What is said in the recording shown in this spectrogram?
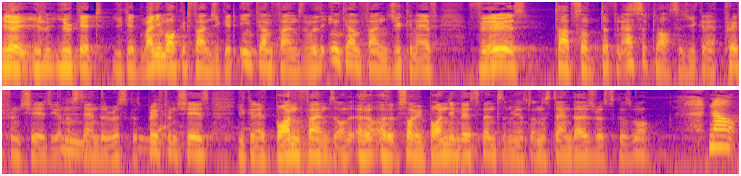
you know you, you get you get money market funds, you get income funds, and with income funds you can have various types of different asset classes. You can have preference shares. You mm. understand the risk of preference yeah. shares. You can have bond funds. On, uh, uh, sorry, bond investments, and we have to understand those risks as well. Now,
